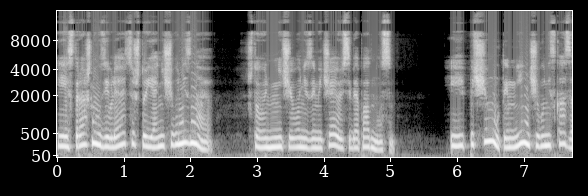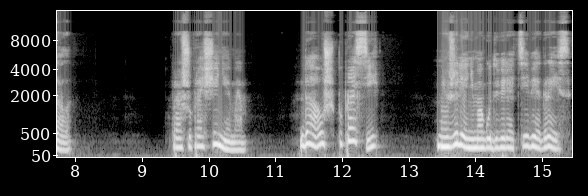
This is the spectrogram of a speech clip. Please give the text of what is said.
и страшно удивляются, что я ничего не знаю, что ничего не замечаю у себя под носом. И почему ты мне ничего не сказала? Прошу прощения, мэм. Да уж, попроси. Неужели я не могу доверять тебе, Грейс?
